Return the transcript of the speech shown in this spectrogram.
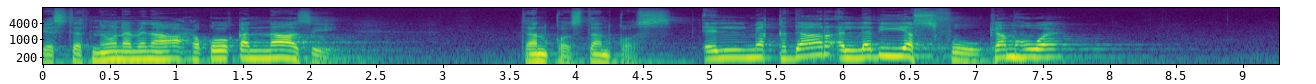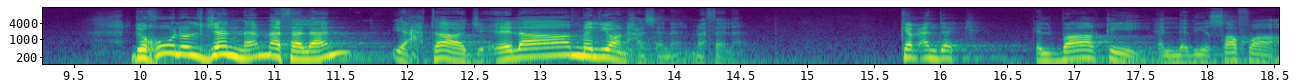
يستثنون منها حقوق الناس. تنقص تنقص. المقدار الذي يصفو كم هو؟ دخول الجنة مثلا يحتاج إلى مليون حسنة مثلا. كم عندك؟ الباقي الذي صفى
